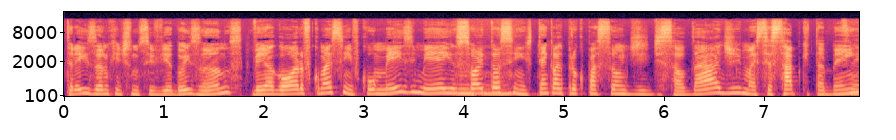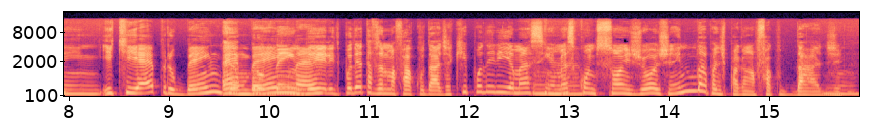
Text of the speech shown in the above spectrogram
três anos que a gente não se via, dois anos. Veio agora, ficou mais assim, ficou um mês e meio só. Então, uhum. assim, tem aquela preocupação de, de saudade, mas você sabe que tá bem. Sim. E que é pro bem é também. É pro bem né? dele. Ele poderia estar tá fazendo uma faculdade aqui? Poderia, mas assim, uhum. as minhas condições de hoje, não dá pra gente pagar uma faculdade. Uhum.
